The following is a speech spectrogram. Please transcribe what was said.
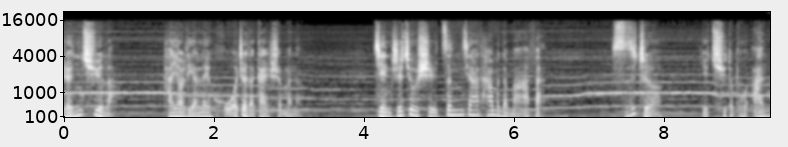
人去了，还要连累活着的干什么呢？简直就是增加他们的麻烦，死者也去的不安。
